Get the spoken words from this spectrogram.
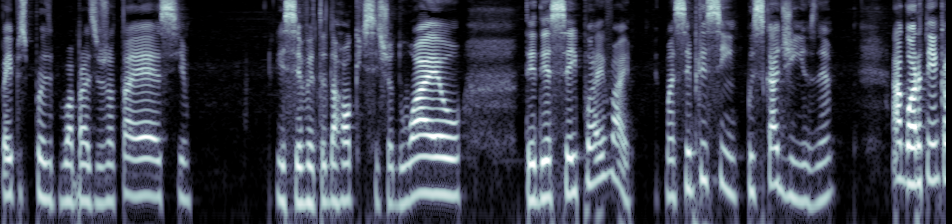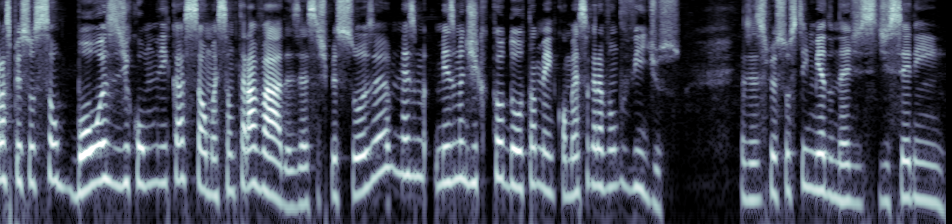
papers, por exemplo, para Brasil JS. Esse evento é da Rocket City do Wild, TDC e por aí vai. Mas sempre sim, piscadinhas, né? Agora tem aquelas pessoas que são boas de comunicação, mas são travadas. Essas pessoas é a mesma, mesma dica que eu dou também. Começa gravando vídeos. Às vezes as pessoas têm medo, né, de, de serem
